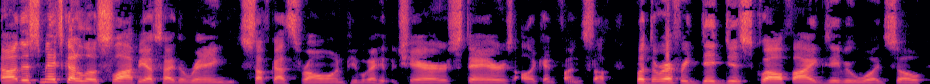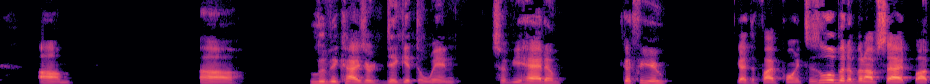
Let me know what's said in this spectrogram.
Uh, this match got a little sloppy outside the ring. Stuff got thrown. People got hit with chairs, stairs, all that kind of fun stuff. But the referee did disqualify Xavier Woods. So um, uh, Ludwig Kaiser did get the win. So if you had him, good for you. You got the five points. It's a little bit of an upset, but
